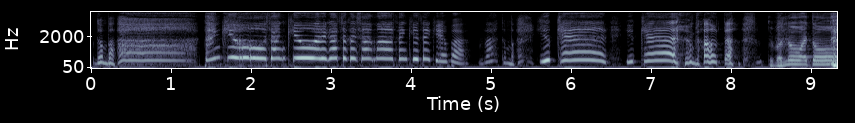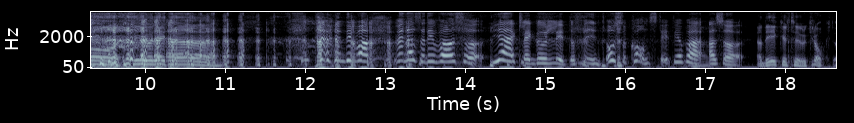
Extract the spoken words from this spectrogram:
Och de bara, "Ah, thank you, thank you, arigato gozaimashita, thank you, thank you. Jag bara, va? De bara, you care, you care about that. Du bara, no I don't, see you later. men, det var, men alltså det var så jäkla gulligt och fint och så konstigt. Jag bara, alltså, Ja, det är kulturkrock då.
